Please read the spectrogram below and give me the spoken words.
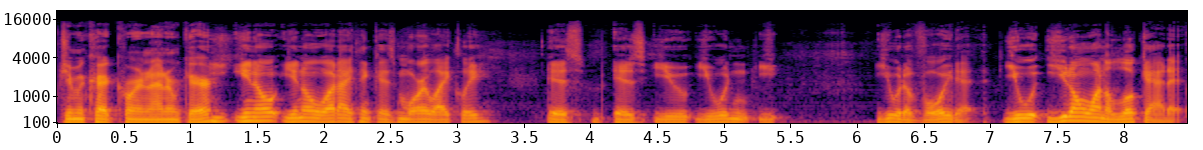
Jimmy Crack Corn, I don't care. you know, you know what I think is more likely is is you you wouldn't you, you would avoid it. You you don't want to look at it.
